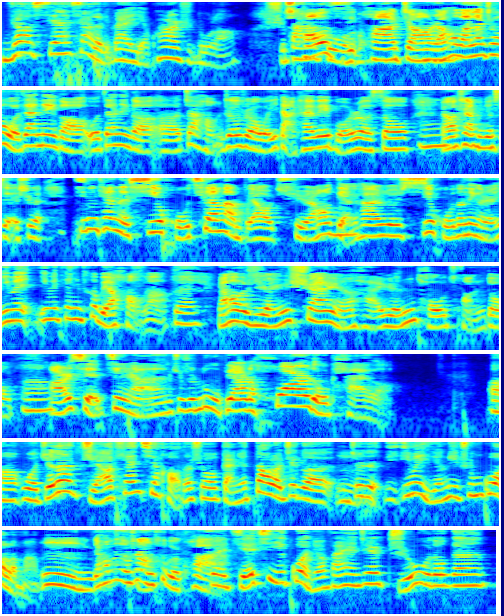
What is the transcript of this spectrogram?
你知道西安下个礼拜也快二十度了，超，级夸张。然后完了之后，我在那个我在那个呃在杭州的时候，我一打开微博热搜，然后上面就写的是今天的西湖千万不要去。然后点开就是西湖的那个人，因为因为天气特别好嘛，对，然后人山人海，人头攒动，嗯而且竟然就是路边的花儿都开了。嗯、我觉得只要天气好的时候，感觉到了这个，就是因为已经立春过了嘛，嗯，然后温度上的特别快。对，节气一过，你就发现这些植物都跟，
